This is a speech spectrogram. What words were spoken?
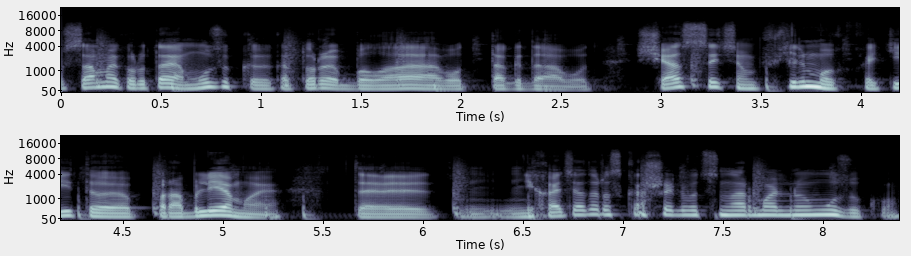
Самая крутая музыка, которая была вот тогда вот. Сейчас с этим в фильмах какие-то проблемы. Т- Не хотят раскошеливаться нормальную музыку.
